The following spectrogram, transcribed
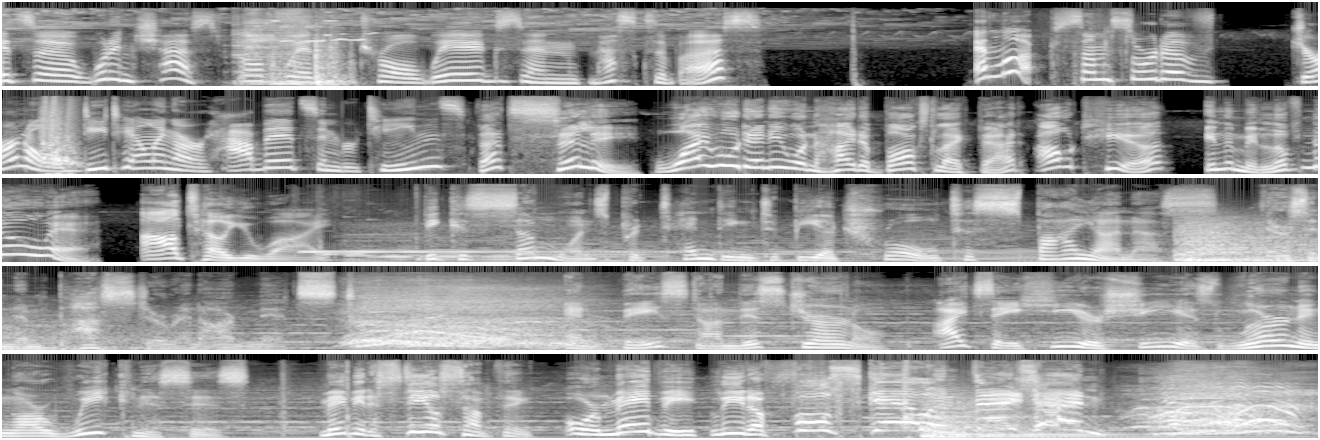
It's a wooden chest filled with troll wigs and masks of us. And look, some sort of journal detailing our habits and routines. That's silly. Why would anyone hide a box like that out here in the middle of nowhere? I'll tell you why. Because someone's pretending to be a troll to spy on us. There's an imposter in our midst. and based on this journal, I'd say he or she is learning our weaknesses. Maybe to steal something, or maybe lead a full-scale invasion!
